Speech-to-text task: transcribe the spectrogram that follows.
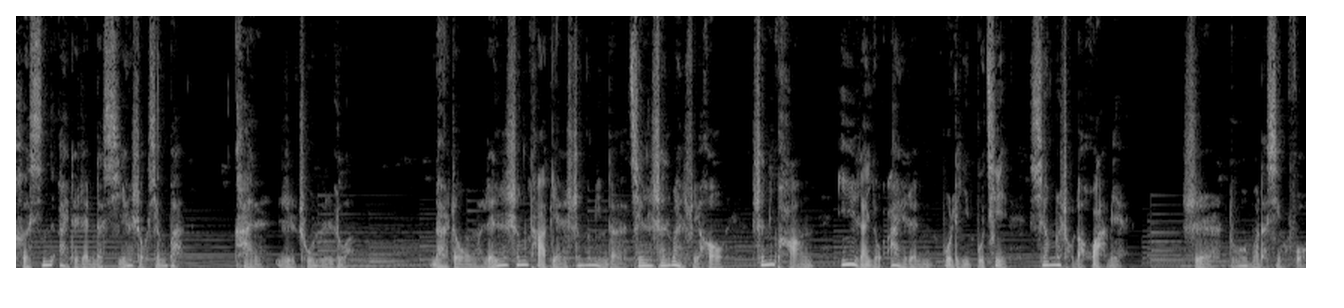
和心爱的人的携手相伴，看日出日落，那种人生踏遍生命的千山万水后，身旁依然有爱人不离不弃相守的画面，是多么的幸福。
